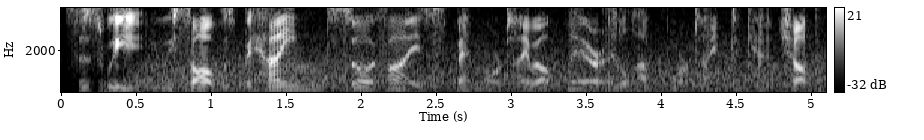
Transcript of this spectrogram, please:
since we, we saw it was behind, so if I spend more time up there, it'll have more time to catch up.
